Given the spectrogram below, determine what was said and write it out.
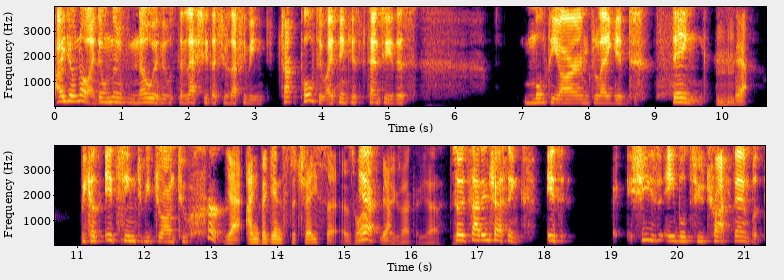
I don't know. I don't know if, know if it was the Leshy that she was actually being tra- pulled to. I think it's potentially this multi-armed, legged thing yeah, because it seemed to be drawn to her. yeah, and begins to chase her as well. Yeah. yeah, Exactly. Yeah. So it's that interesting. Is she's able to track them, but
